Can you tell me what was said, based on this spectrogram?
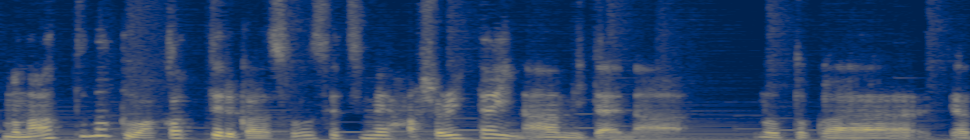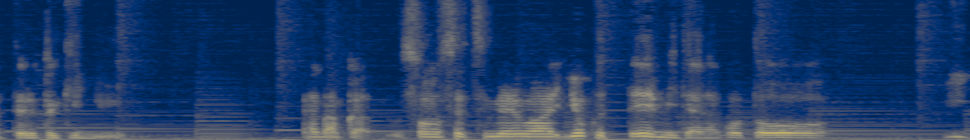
もうなんとなく分かってるから、その説明はしょりたいな、みたいなのとかやってる時に、あなんかその説明はよくて、みたいなことをイ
